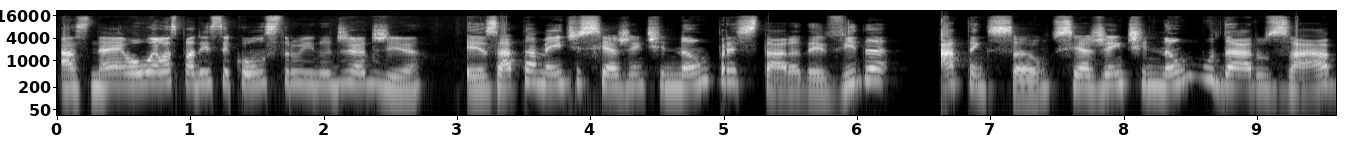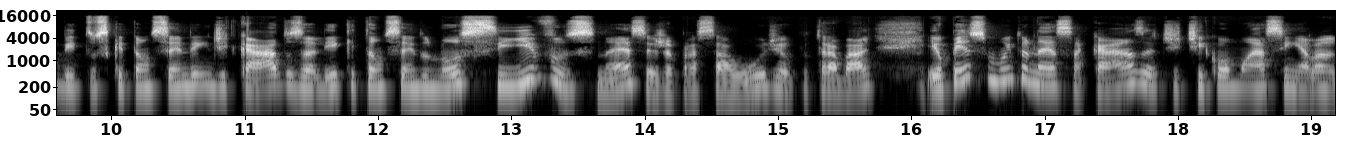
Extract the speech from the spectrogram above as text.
As, né, ou elas podem se construir no dia a dia. Exatamente se a gente não prestar a devida atenção, se a gente não mudar os hábitos que estão sendo indicados ali, que estão sendo nocivos, né, seja para a saúde ou para o trabalho. Eu penso muito nessa casa, Titi, como assim, ela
